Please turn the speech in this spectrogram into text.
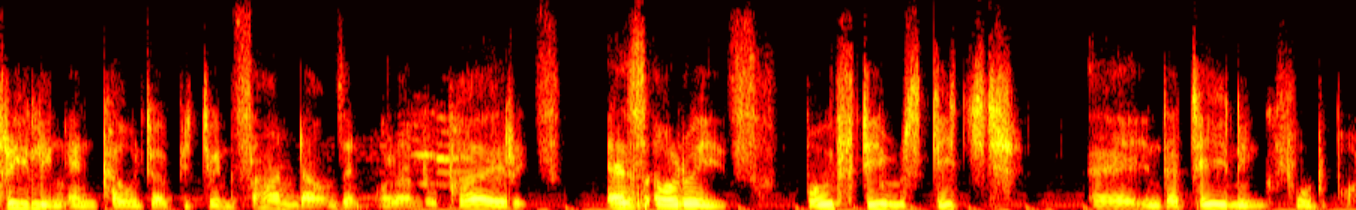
thrilling encounter between Sundowns and Orlando Pirates. As always, both teams ditched uh, entertaining football.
